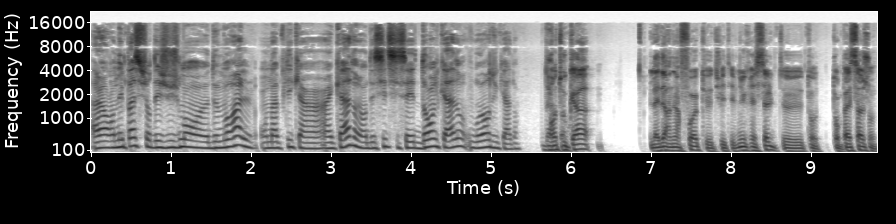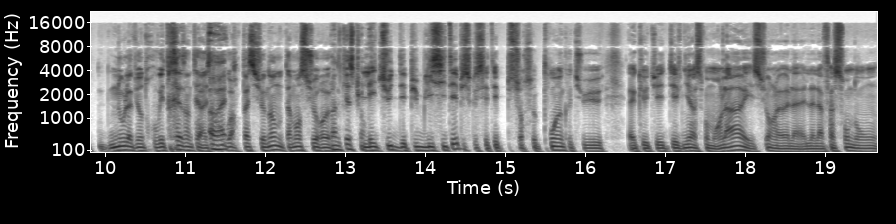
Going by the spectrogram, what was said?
Alors on n'est pas sur des jugements euh, de morale, on applique un, un cadre et on décide si c'est dans le cadre ou hors du cadre. En tout cas, la dernière fois que tu étais venu, Christelle, te- ton, ton passage, nous l'avions trouvé très intéressant, Ah ouais. voire passionnant, notamment sur euh, de l'étude des publicités, puisque c'était sur ce point que tu euh, que tu étais venu à ce moment-là, et sur la, la- la façon dont,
